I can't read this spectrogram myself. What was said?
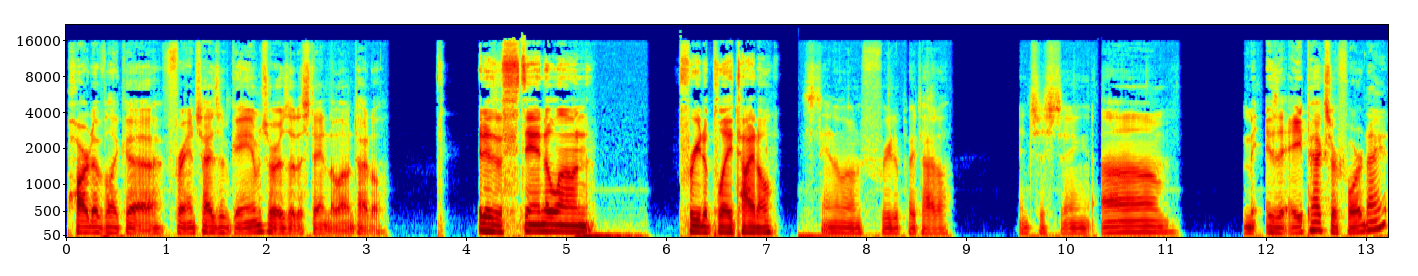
part of like a franchise of games or is it a standalone title? It is a standalone free to play title. Standalone free to play title. Interesting. Um is it Apex or Fortnite?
